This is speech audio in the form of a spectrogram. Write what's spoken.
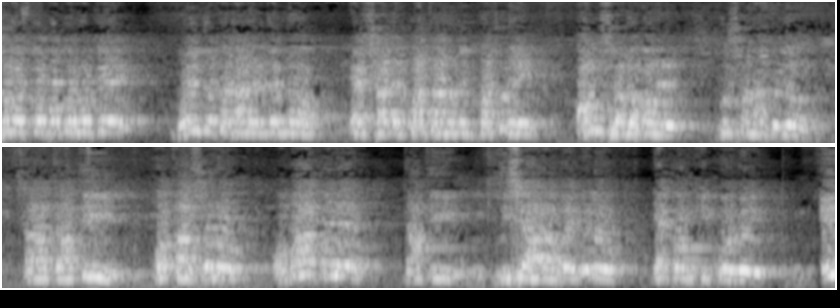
সমস্ত প্রকল্পকে বৈধতা দানের জন্য এরশাদের পাতানো নির্বাচনে অংশগ্রহণের ঘোষণা দিল। সারা জাতি হতাশ হল, অবাক হল। জাতি দিশেহারা হয়ে গেল, এখন কি করবে? এই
